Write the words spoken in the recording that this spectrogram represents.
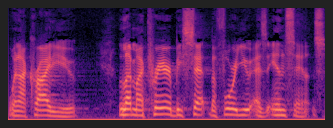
when I cry to you. Let my prayer be set before you as incense,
